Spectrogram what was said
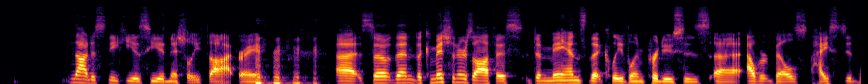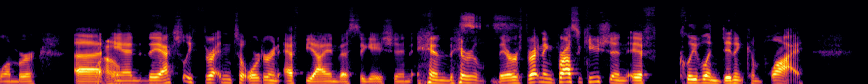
not as sneaky as he initially thought, right? uh, so then the commissioner's office demands that Cleveland produces uh, Albert Belle's heisted lumber, uh, wow. and they actually threatened to order an FBI investigation, and they were they were threatening prosecution if Cleveland didn't comply.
